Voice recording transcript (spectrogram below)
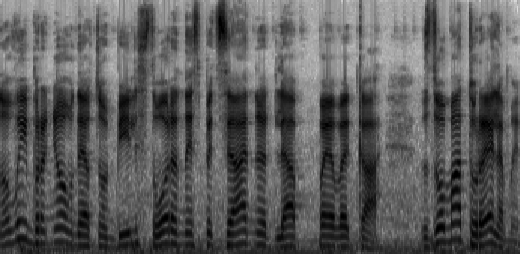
Новий броньований автомобіль, створений спеціально для ПВК з двома турелями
